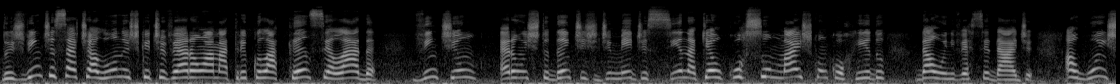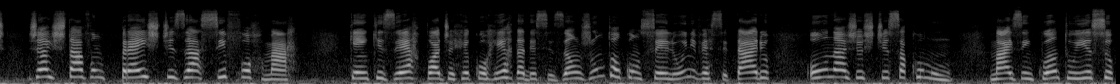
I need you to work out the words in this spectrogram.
Dos 27 alunos que tiveram a matrícula cancelada, 21 eram estudantes de medicina, que é o curso mais concorrido da universidade. Alguns já estavam prestes a se formar. Quem quiser pode recorrer da decisão junto ao Conselho Universitário ou na Justiça Comum. Mas enquanto isso,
